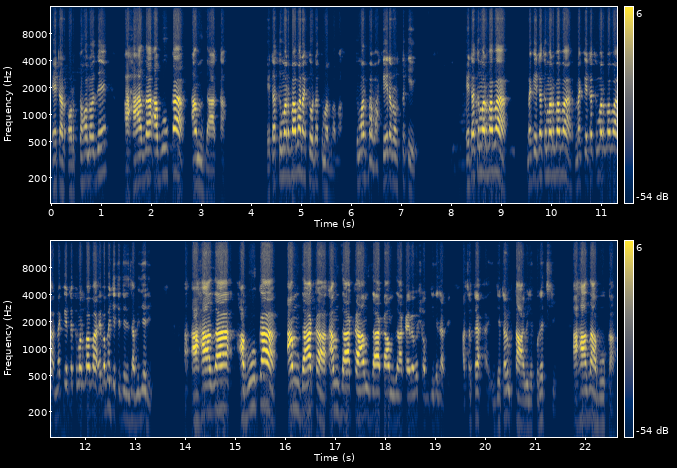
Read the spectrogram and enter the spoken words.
এটার অর্থ হলো যে আহাদা আবুকা আম জাকা এটা তোমার বাবা নাকি ওটা তোমার বাবা? তোমার বাবাকে এটার অর্থ কি? এটা তোমার বাবা, নাকি এটা তোমার বাবা, নাকি এটা তোমার বাবা, নাকি এটা তোমার বাবা? এভাবে যেতে যেতে যাবে জেরি আ- আহাদা আবুকা আম জাকা আম জাকা আম জাকা আম জাকা এভাবে সব দিকে যাবে। আচ্ছা যেটা তাবিলে করেছি। আহাদা আবুকা।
